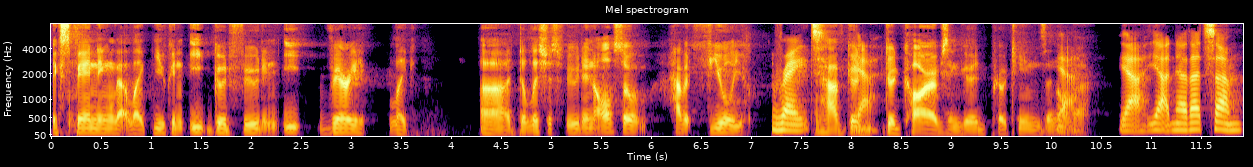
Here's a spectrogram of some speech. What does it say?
expanding that like you can eat good food and eat very like, uh, delicious food and also have it fuel you Right. and have good, Yeah. good carbs and good proteins and all that. Yeah. Yeah. No, that's um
